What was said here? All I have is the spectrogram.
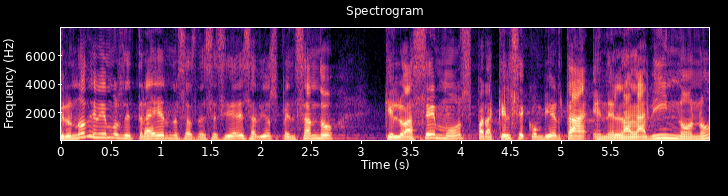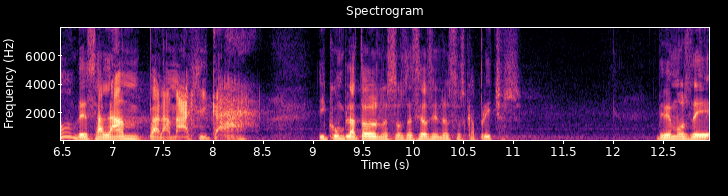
Pero no debemos de traer nuestras necesidades a Dios pensando que lo hacemos para que Él se convierta en el aladino, ¿no? De esa lámpara mágica y cumpla todos nuestros deseos y nuestros caprichos. Debemos de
